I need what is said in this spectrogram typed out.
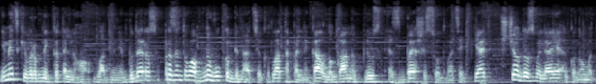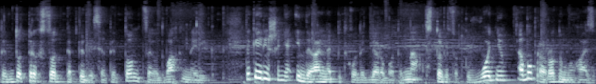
Німецький виробник котельного обладнання Будерос презентував нову комбінацію котла та пальника Logano Plus SB625, що дозволяє економити до 350 тонн СО2 на рік. Таке рішення ідеально підходить для роботи на 100% водню або природному газі.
